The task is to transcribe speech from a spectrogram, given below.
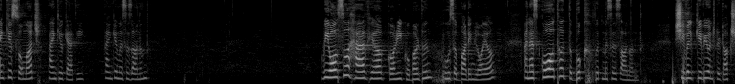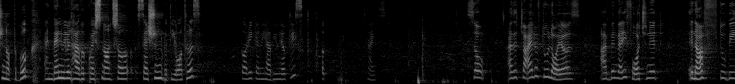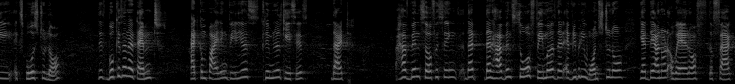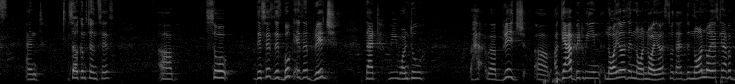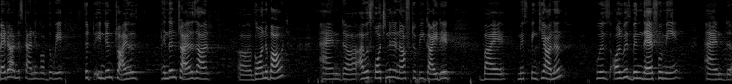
Thank you so much. Thank you, Kathy. Thank you, Mrs. Anand. We also have here Gauri Goburdhun, who's a budding lawyer and has co-authored the book with Mrs. Anand. She will give you an introduction of the book, and then we will have a question answer session with the authors. Gauri, can we have you here, please? Uh, thanks. So, as a child of two lawyers, I've been very fortunate enough to be exposed to law. This book is an attempt at compiling various criminal cases that have been surfacing, that, that have been so famous that everybody wants to know, yet they are not aware of the facts and circumstances. Uh, so this, is, this book is a bridge that we want to uh, bridge uh, a gap between lawyers and non-lawyers so that the non-lawyers can have a better understanding of the way that Indian trials, Indian trials are uh, gone about. And uh, I was fortunate enough to be guided by Ms. Pinky Anand, who has always been there for me and uh,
